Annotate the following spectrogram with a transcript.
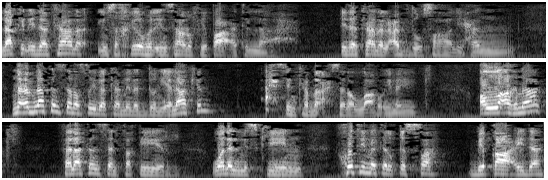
لكن إذا كان يسخره الإنسان في طاعة الله إذا كان العبد صالحا. نعم لا تنسى نصيبك من الدنيا لكن أحسن كما أحسن الله إليك. الله أغناك فلا تنسى الفقير ولا المسكين. ختمت القصة بقاعدة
